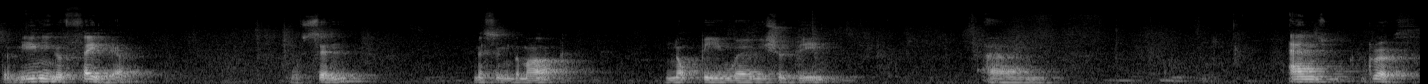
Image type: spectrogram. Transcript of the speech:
the meaning of failure or sin, missing the mark, not being where we should be, um, and growth.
